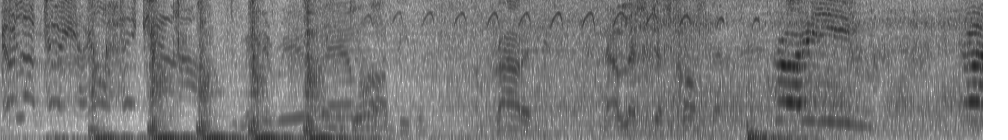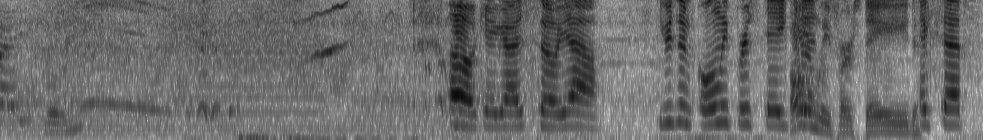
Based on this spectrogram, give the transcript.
Good luck to you. Y'all take care now. Made it real damn far, people. I'm proud of you. Now let's just cross that. Running. Run. oh, okay, guys. So yeah, using only first aid kits. Only first aid. Accepts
